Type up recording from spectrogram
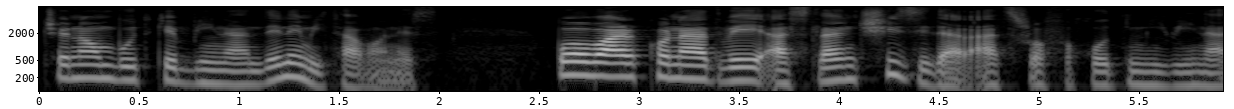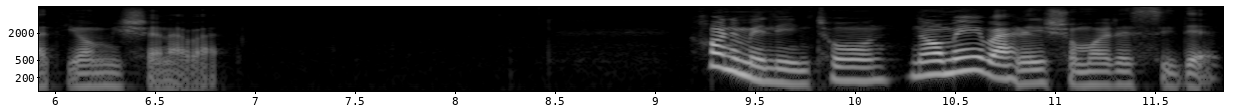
چنان بود که بیننده نمی توانست باور کند وی اصلا چیزی در اطراف خود می بیند یا می شنود. خانم لینتون نامه برای شما رسیده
